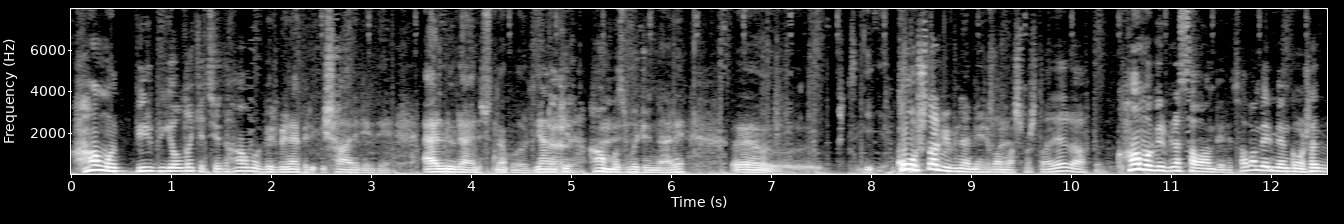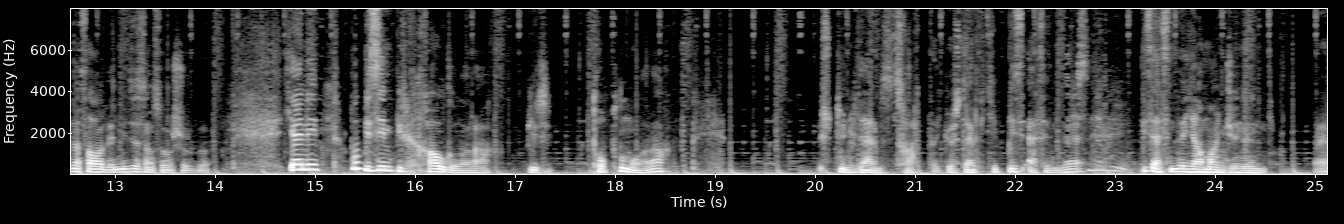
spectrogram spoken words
Hamı bir, bir yolda keçirdi, hamı bir-birinə bir işarə edirdi. Əlini ürəyin üstünə qoyurdu. Yəni ki, hamımız bu günləri e, qonşular bir-birinə mehribanlaşmışlar. Ya, hamı bir-birinə salam verir. Salam verməyən qonşular bir-birinə salam verir. Necəsən soruşurdu. Yəni bu bizim bir xalq olaraq, bir toplum olaraq üstünlüklərimizi çıxartdı. Göstərdi ki, biz əslində biz əslində yaman günün e,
